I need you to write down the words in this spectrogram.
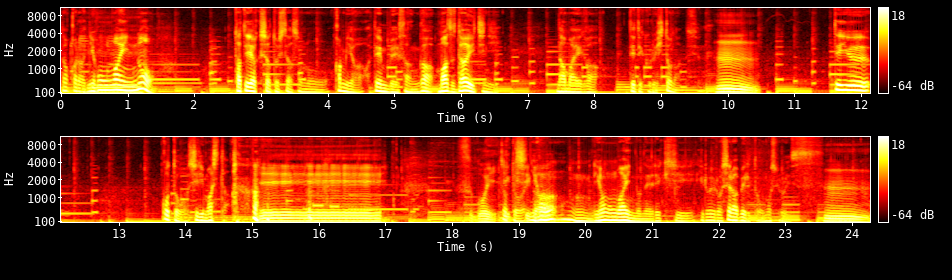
だから日本ワインの立役者としてはその神谷伝兵衛さんがまず第一に名前が出てくる人なんですよね。うん、っていうことを知りました。えー、すごい歴史が。日本、うん、日本ワインのね歴史いろいろ調べると面白いです。うん。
